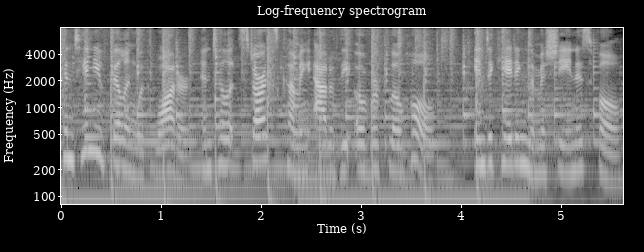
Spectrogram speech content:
Continue filling with water until it starts coming out of the overflow hole, indicating the machine is full.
